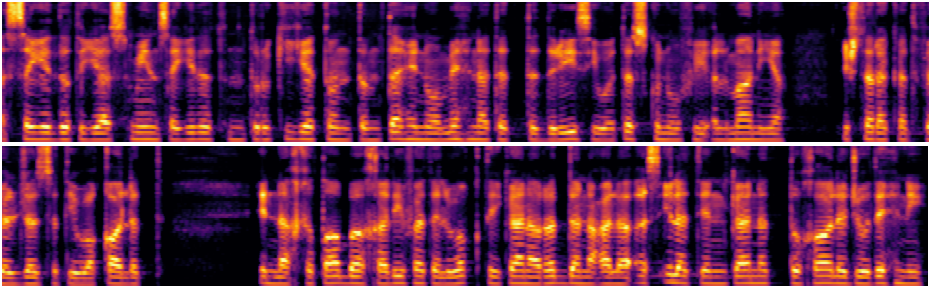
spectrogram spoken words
السيدة ياسمين سيدة تركية تمتهن مهنة التدريس وتسكن في ألمانيا. اشتركت في الجلسة وقالت إن خطاب خليفة الوقت كان ردا على أسئلة كانت تخالج ذهني.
